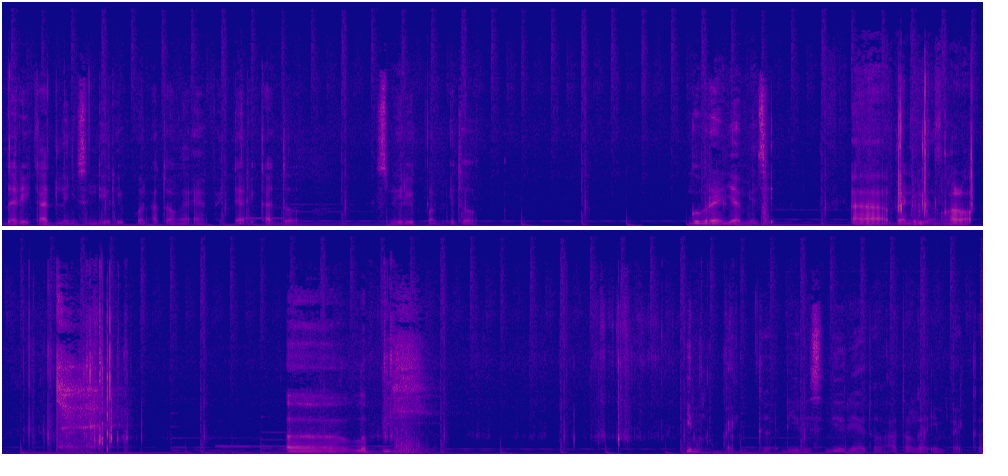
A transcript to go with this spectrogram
dari cuddling sendiri pun atau enggak efek dari cuddle sendiri pun itu gue berani jamin sih. Uh, berani bilang kalau uh, lebih impact ke diri sendiri itu atau enggak impact ke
